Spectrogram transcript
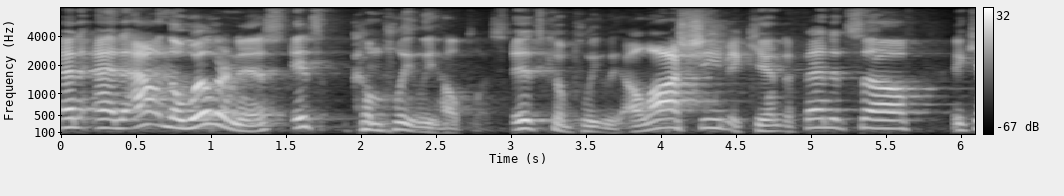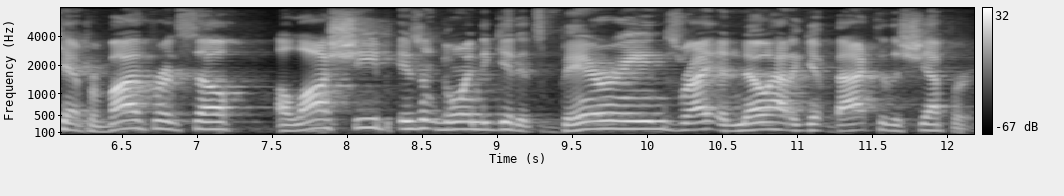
And, and out in the wilderness, it's completely helpless. It's completely a lost sheep. It can't defend itself. It can't provide for itself a lost sheep isn't going to get its bearings, right, and know how to get back to the shepherd.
